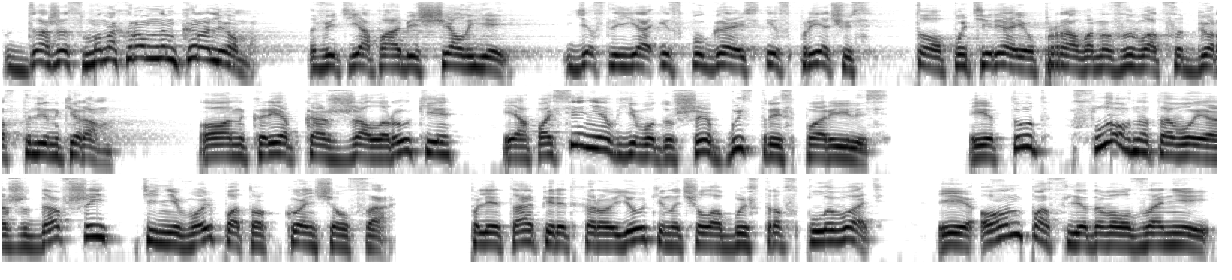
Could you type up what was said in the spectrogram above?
Даже с монохромным королем. Ведь я пообещал ей, если я испугаюсь и спрячусь, то потеряю право называться Бёрстлинкером. Он крепко сжал руки, и опасения в его душе быстро испарились. И тут, словно того и ожидавший, теневой поток кончился. Плита перед Харуюки начала быстро всплывать, и он последовал за ней.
